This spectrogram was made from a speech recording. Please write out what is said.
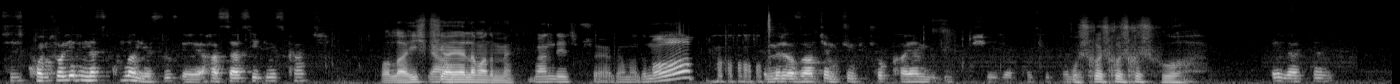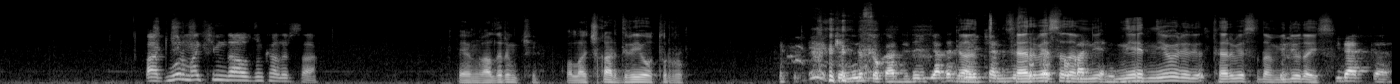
Siz kontrolleri nasıl kullanıyorsunuz? Ee, hassasiyetiniz kaç? Vallahi hiçbir Ya. şey ayarlamadım ben. Ben de hiçbir şey yapamadım. Hop. Onları azaltacağım çünkü çok kayan bir, bir şey zaten. Koş koş koş koş. Hua. E zaten Bak vurma kim daha uzun kalırsa. Ben kalırım ki. Vallahi çıkar direğe otururum. kendini sokar direği ya da Ya direği kendini terbiyesiz sokar, adam sokar niye, kendini. niye niye öyle diyor? Terbiyesiz adam videodayız. Bir dakika.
